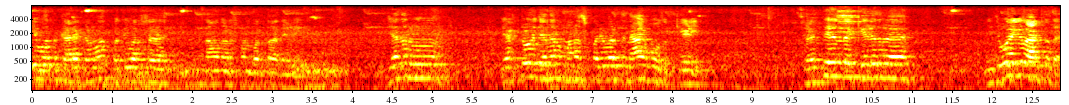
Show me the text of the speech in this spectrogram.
ಈ ಒಂದು ಕಾರ್ಯಕ್ರಮ ಪ್ರತಿ ವರ್ಷ ನಾವು ನಡೆಸ್ಕೊಂಡು ಬರ್ತಾ ಇದ್ದೀವಿ. ಜನರು ಎಷ್ಟೋ ಜನರ ಮನಸ್ಸು ಪರಿವರ್ತನೆ ಆಗ್ಬೋದು ಕೇಳಿ. ಶ್ರದ್ಧೆಯಿಂದ ಕೇಳಿದ್ರೆ ನಿಜವಾಗಿಯೂ ಆಗ್ತದೆ.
